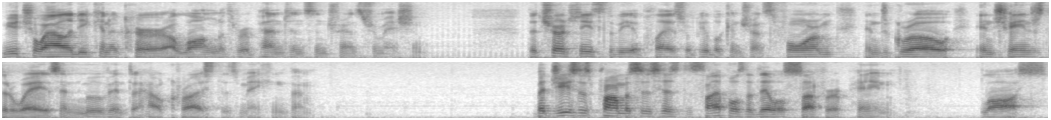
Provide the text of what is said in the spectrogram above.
Mutuality can occur along with repentance and transformation. The church needs to be a place where people can transform and grow and change their ways and move into how Christ is making them. But Jesus promises his disciples that they will suffer pain loss,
